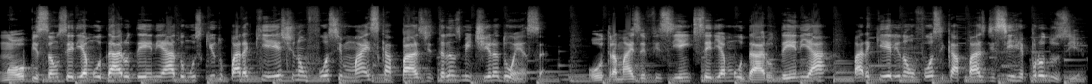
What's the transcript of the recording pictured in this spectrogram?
Uma opção seria mudar o DNA do mosquito para que este não fosse mais capaz de transmitir a doença. Outra mais eficiente seria mudar o DNA para que ele não fosse capaz de se reproduzir.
